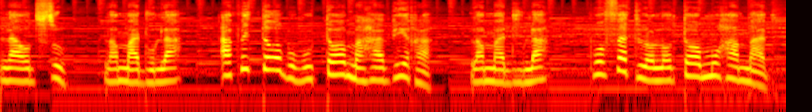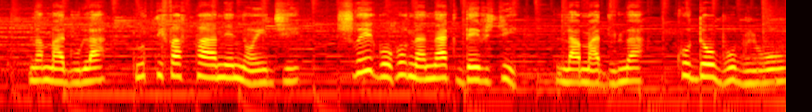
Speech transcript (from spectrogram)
laotsu lamadula. Aƒetɔ bubutɔ mahavira. Lamadula. Prophet lɔlɔtɔ Muhammad. Lamadula. Ŋutifafa nenɔ edzi. Sri Guru Nanak Dev Ji Lamadula Kudo Bubluo.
